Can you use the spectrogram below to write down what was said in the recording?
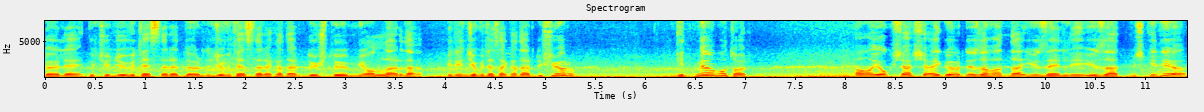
böyle üçüncü viteslere, dördüncü viteslere kadar düştüğüm yollarda birinci vitese kadar düşüyorum. Gitmiyor motor. Ama yokuş aşağıyı gördüğü zaman da 150, 160 gidiyor.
